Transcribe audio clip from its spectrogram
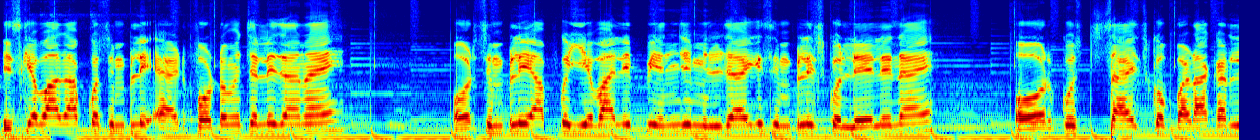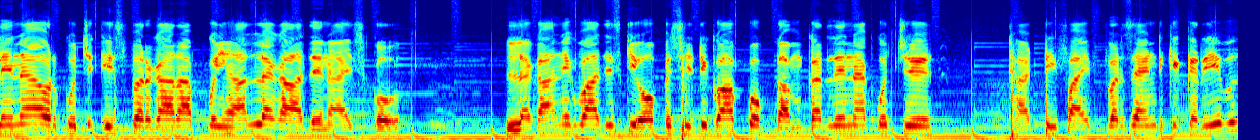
इसके बाद आपको सिंपली ऐड फ़ोटो में चले जाना है और सिंपली आपको ये वाली पीएनजी मिल जाएगी, सिंपली इसको ले लेना है और कुछ साइज़ को बड़ा कर लेना है और कुछ इस प्रकार आपको यहाँ लगा देना है इसको। लगाने के बाद इसकी ओपेसिटी को आपको कम कर लेना है, कुछ 35 परसेंट के करीब।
